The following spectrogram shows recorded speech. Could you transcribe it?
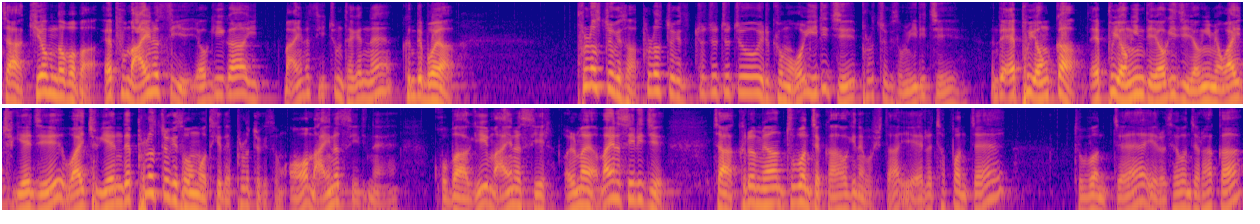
자, 기억 넣어봐봐. F 마이너스 2. 여기가 이, 마이너스 2좀 되겠네? 근데 뭐야? 플러스 쪽에서, 플러스 쪽에서 쭈쭈쭈쭈 이렇게 오면, 어, 1이지. 플러스 쪽에서 오면 1이지. 근데 F 0 값, F 0인데 여기지. 0이면 Y축 얘지. Y축 얘인데 플러스 쪽에서 오면 어떻게 돼? 플러스 쪽에서 오면. 어, 마이너스 1이네. 곱하기 마이너스 1. 얼마야? 마이너스 1이지. 자, 그러면 두 번째 거 확인해 봅시다. 얘를 첫 번째. 두 번째, 얘를 세 번째로 할까?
